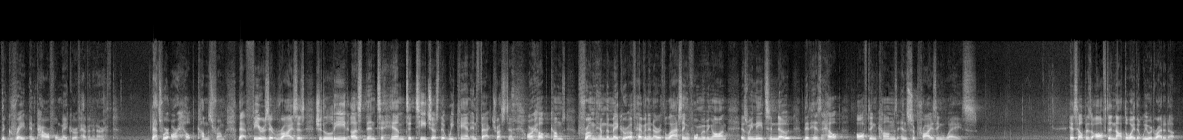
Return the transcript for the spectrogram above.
the great and powerful maker of heaven and earth. That's where our help comes from. That fear as it rises should lead us then to Him to teach us that we can, in fact, trust Him. Our help comes from Him, the maker of heaven and earth. The last thing before moving on is we need to note that His help often comes in surprising ways. His help is often not the way that we would write it up.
